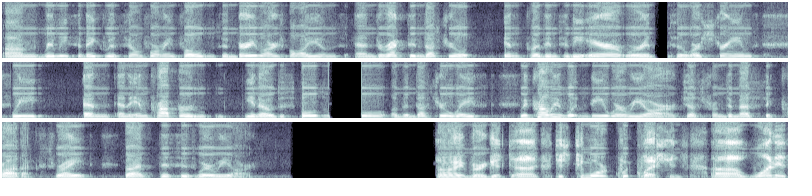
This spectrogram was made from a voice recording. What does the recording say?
um, release of aqueous film-forming foams in very large volumes, and direct industrial input into the air or into our streams, we and, and improper, you know, disposal of industrial waste, we probably wouldn't be where we are just from domestic products, right? But this is where we are. All right, very good. Uh, just two more quick questions. Uh, one is,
